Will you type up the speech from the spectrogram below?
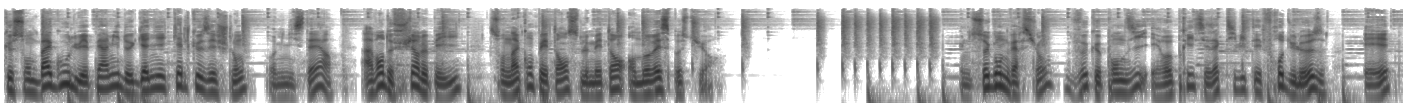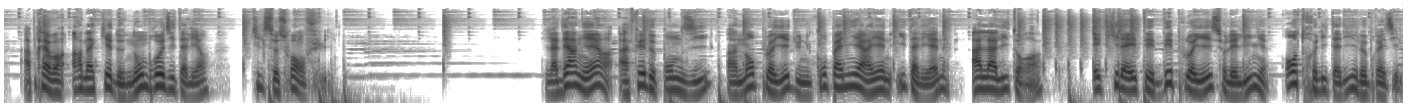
que son bagou lui ait permis de gagner quelques échelons au ministère avant de fuir le pays, son incompétence le mettant en mauvaise posture. Une seconde version veut que Ponzi ait repris ses activités frauduleuses et, après avoir arnaqué de nombreux Italiens, qu'il se soit enfui. La dernière a fait de Ponzi un employé d'une compagnie aérienne italienne, Alla Littora, et qu'il a été déployé sur les lignes entre l'Italie et le Brésil.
